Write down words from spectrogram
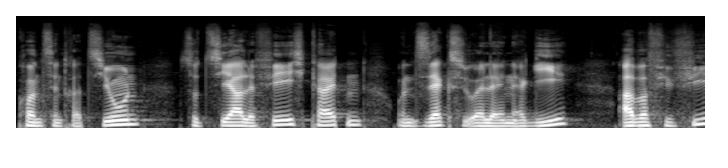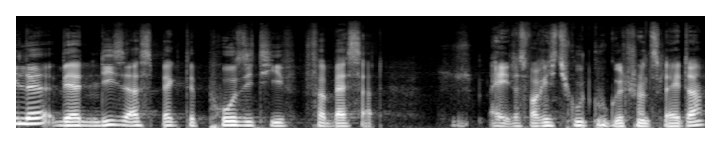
Konzentration, soziale Fähigkeiten und sexuelle Energie, aber für viele werden diese Aspekte positiv verbessert. Ey, das war richtig gut, Google Translator.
